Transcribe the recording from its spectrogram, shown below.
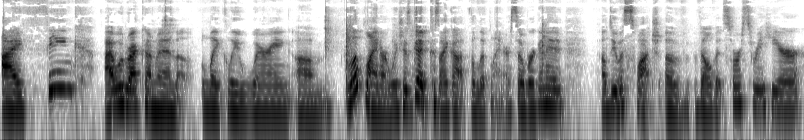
I think I would recommend likely wearing um, lip liner, which is good because I got the lip liner. So we're going to, I'll do a swatch of Velvet Sorcery here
